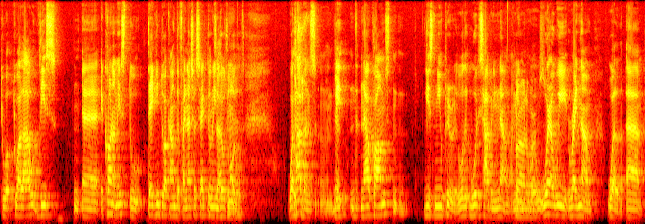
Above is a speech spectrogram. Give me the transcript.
to to allow these uh, economists to take into account the financial sector in those models. What Which is- happens? The- th- now comes this new period. What, what is happening now? I mean, where are we right now? Well. Uh,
